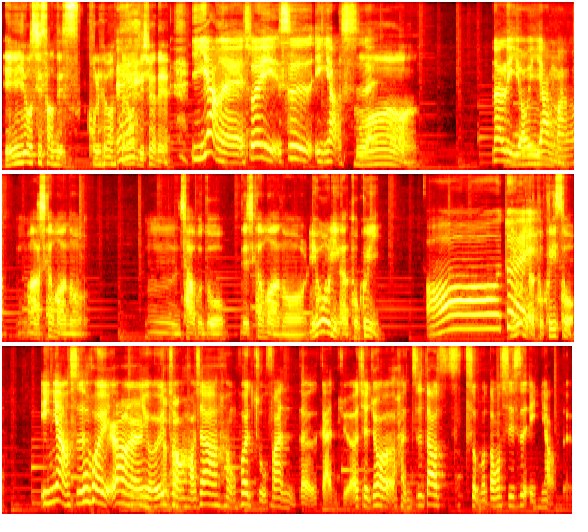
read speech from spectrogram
栄養士さんです。これは台湾と一緒やね。一样哎、所以是营养师哎、う那理由一样吗？ん。まあ、しかもあの、うん、差不多。で、しかもあの、料理が得意。哦，对料理が，得意そう。营养师会让人有一种好像很会煮饭的感觉，而且就很知道什么东西是营养的。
